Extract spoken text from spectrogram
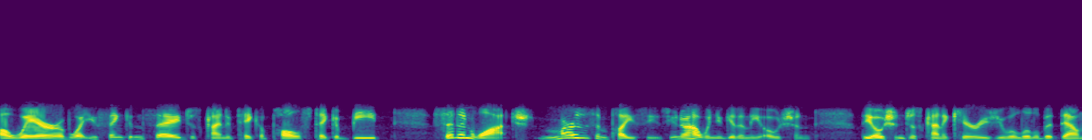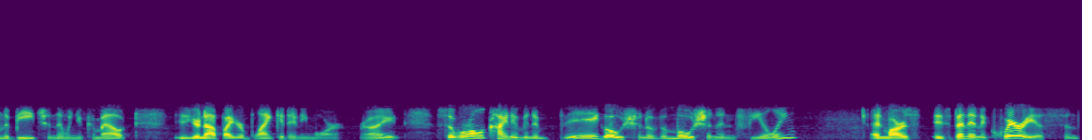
aware of what you think and say. Just kind of take a pulse, take a beat, sit and watch. Mars is in Pisces. You know how when you get in the ocean, the ocean just kind of carries you a little bit down the beach, and then when you come out, you're not by your blanket anymore, right? So we're all kind of in a big ocean of emotion and feeling. And Mars has been in Aquarius since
